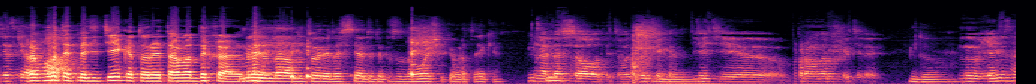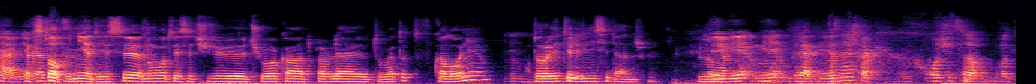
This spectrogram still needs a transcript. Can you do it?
Детские Работать на детей, которые там отдыхают. Блин, да, в натуре, это все вот эти посудомойщики в Артеке. дома. Это все вот эти вот дети, как дети э, правонарушители. Да. Ну, я не знаю, мне Так кажется... стоп, нет, если, ну вот если чу- чувака отправляют в этот, в колонию, Мгм. то родители не сидят же. Ну, Не, мне, мне, блядь, мне, знаешь, так хочется вот...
